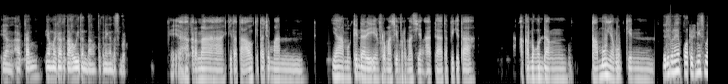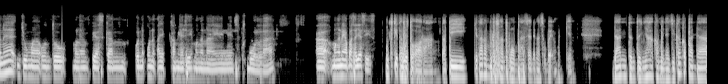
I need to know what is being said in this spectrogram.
yang akan yang mereka ketahui tentang pertandingan tersebut. Ya, karena kita tahu kita cuman ya mungkin dari informasi-informasi yang ada tapi kita akan mengundang tamu yang mungkin jadi sebenarnya podcast ini sebenarnya cuma untuk melampiaskan unek-unek ayat kami sih mengenai sepak bola. Uh, mengenai apa saja sih? Mungkin kita butuh orang tapi kita akan berusaha untuk membahasnya dengan sebaik mungkin. Dan tentunya akan menyajikan kepada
